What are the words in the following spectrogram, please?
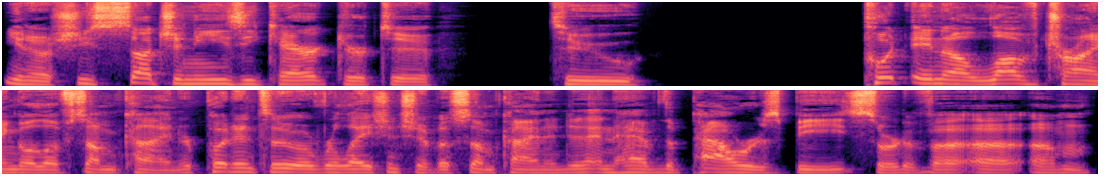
you know she's such an easy character to to put in a love triangle of some kind or put into a relationship of some kind and, and have the powers be sort of a, a um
